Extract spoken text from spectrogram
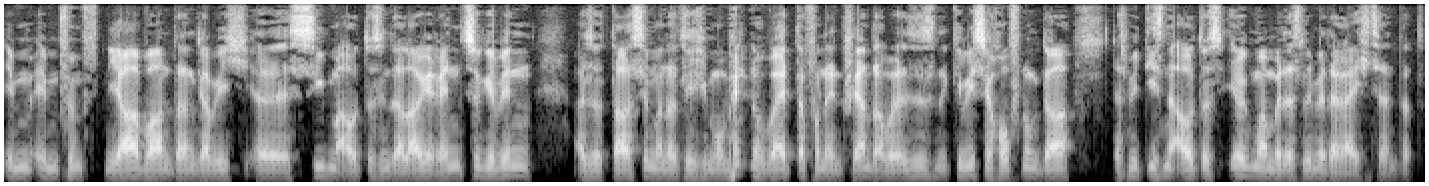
Im, Im fünften Jahr waren dann, glaube ich, äh, sieben Autos in der Lage, Rennen zu gewinnen. Also da sind wir natürlich im Moment noch weit davon entfernt, aber es ist eine gewisse Hoffnung da, dass mit diesen Autos irgendwann mal das Limit erreicht sein wird.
